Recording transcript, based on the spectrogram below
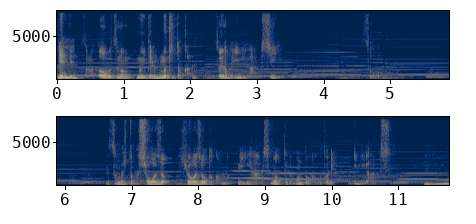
出てうんその動物の向いてる向きとかね、そういうのも意味があるし、そう。その人の表情表情とかも意味があるし、持ってるものとかも取れ意味があるし、うん。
